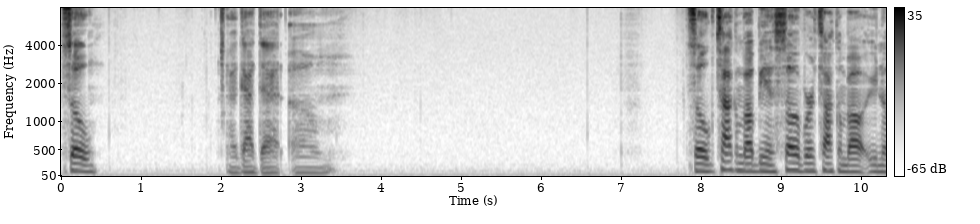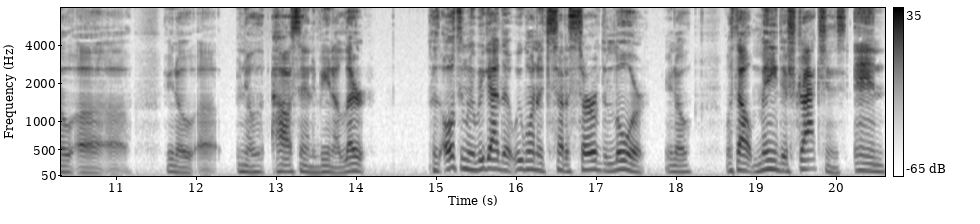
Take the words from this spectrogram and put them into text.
So I got that. Um, so talking about being sober, talking about you know, uh, uh you know, uh, you know how I'm saying being alert, because ultimately we got to we want to try to serve the Lord, you know, without many distractions, and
